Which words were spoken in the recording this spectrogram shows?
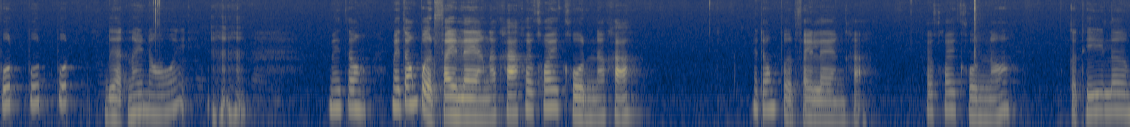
ปุ๊ดปุ๊ดปุ๊ดเดือดน้อยๆ ไม่ต้องไม่ต้องเปิดไฟแรงนะคะ ค่อยๆคนนะคะ ไม่ต้องเปิดไฟแรงค่ะ ค่อยๆคนเนาะกะทิเริ่ม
